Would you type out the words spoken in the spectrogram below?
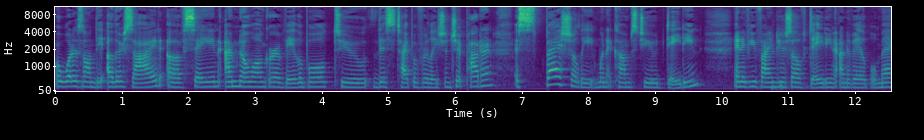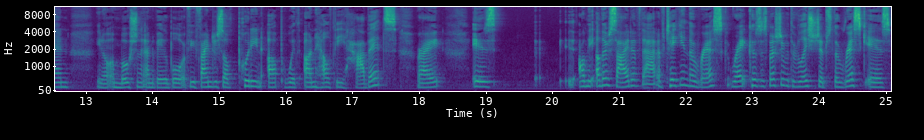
or what is on the other side of saying, I'm no longer available to this type of relationship pattern, especially when it comes to dating. And if you find yourself dating unavailable men, you know, emotionally unavailable, or if you find yourself putting up with unhealthy habits, right, is uh, on the other side of that, of taking the risk, right? Because especially with relationships, the risk is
